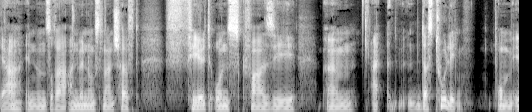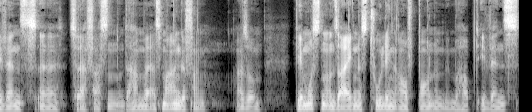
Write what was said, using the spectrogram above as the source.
ja, in unserer Anwendungslandschaft fehlt uns quasi ähm, das Tooling, um Events äh, zu erfassen. Und da haben wir erstmal angefangen. Also wir mussten unser eigenes Tooling aufbauen, um überhaupt Events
